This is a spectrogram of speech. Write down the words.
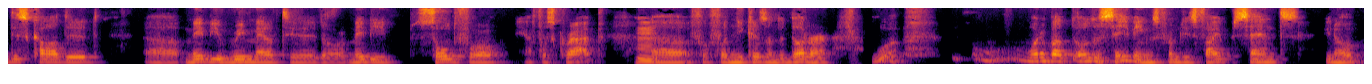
discarded, uh, maybe remelted or maybe sold for yeah, for scrap, mm. uh, for, for nickels on the dollar what about all the savings from these 5%, you know,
